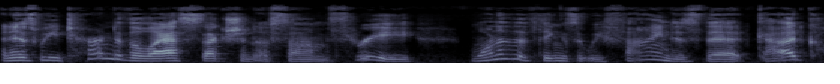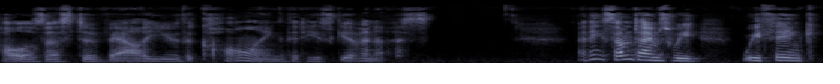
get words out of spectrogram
And as we turn to the last section of psalm 3 one of the things that we find is that God calls us to value the calling that He's given us. I think sometimes we we think,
